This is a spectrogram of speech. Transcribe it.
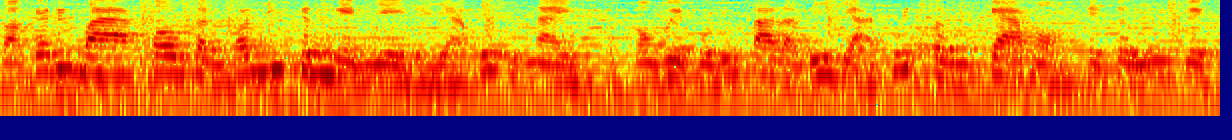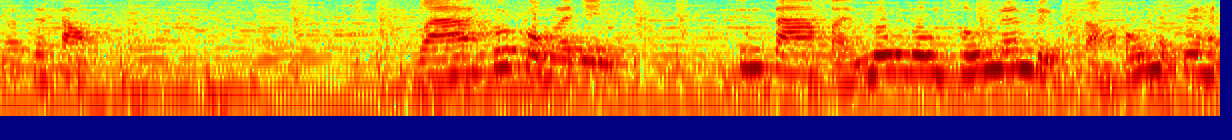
Và cái thứ ba, tôi cần có những kinh nghiệm gì để giải quyết việc này? Còn việc của chúng ta là đi giải quyết từng ca một thì tự nhiên việc nó sẽ xong. Và cuối cùng là gì? Chúng ta phải luôn luôn hướng đến việc sở hữu một cái hệ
